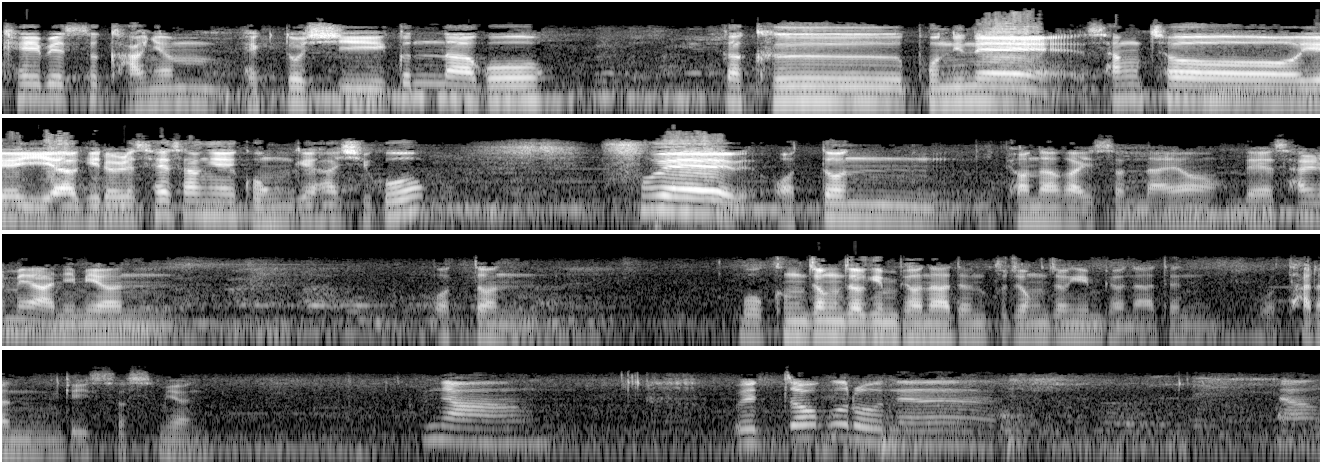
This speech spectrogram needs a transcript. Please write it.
KBS 강연 백도시 끝나고, 그러니까 그 본인의 상처의 이야기를 세상에 공개하시고, 후에 어떤 변화가 있었나요? 내 삶에 아니면 어떤 뭐 긍정적인 변화든 부정적인 변화든 뭐 다른 게 있었으면 그냥, 외적으로는, 그냥,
